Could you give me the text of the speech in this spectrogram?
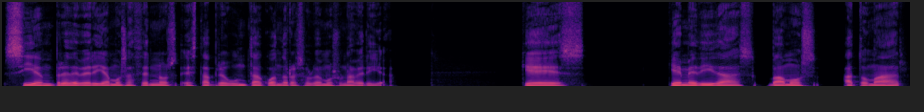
siempre deberíamos hacernos esta pregunta cuando resolvemos una avería, que es, ¿qué medidas vamos a tomar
